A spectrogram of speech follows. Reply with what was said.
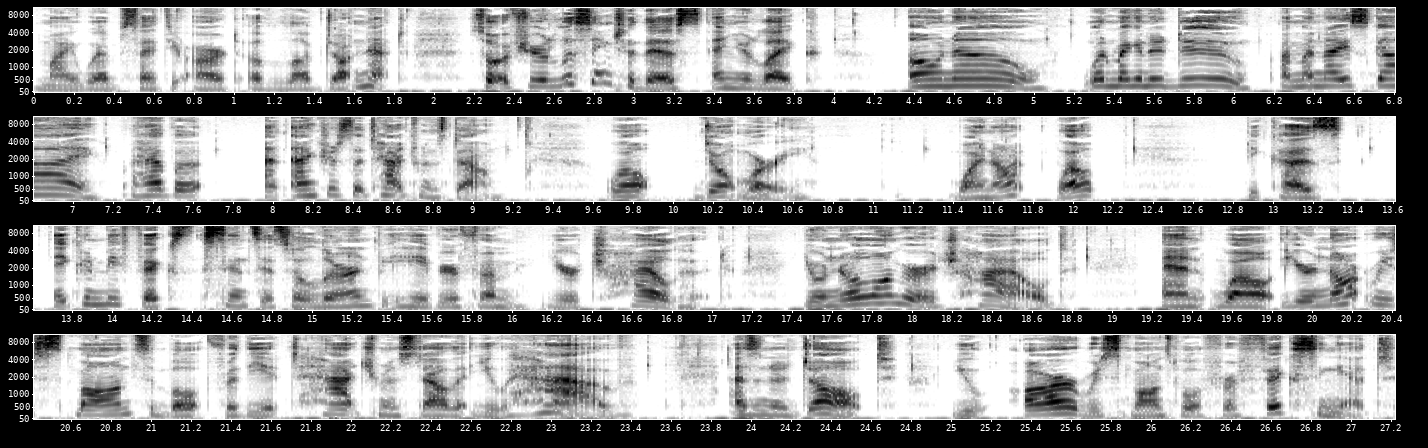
my website, theartoflove.net. So if you're listening to this and you're like, oh no, what am I going to do? I'm a nice guy. I have a, an anxious attachment style. Well, don't worry. Why not? Well, because it can be fixed since it's a learned behavior from your childhood. You're no longer a child, and while you're not responsible for the attachment style that you have, as an adult, you are responsible for fixing it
